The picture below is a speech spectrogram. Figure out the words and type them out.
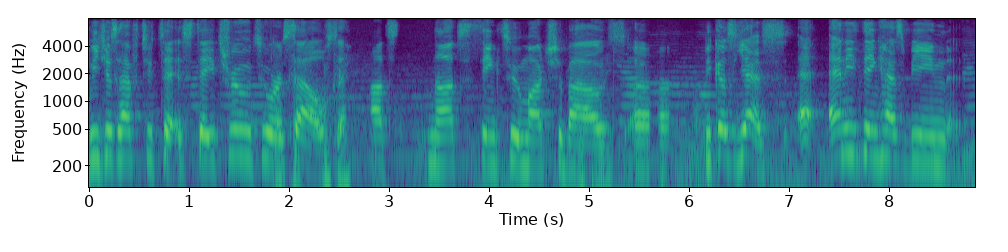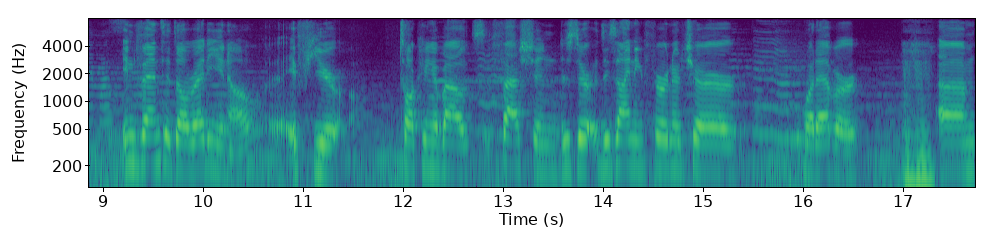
we just have to t- stay true to ourselves okay. and not not think too much about uh, because yes, a- anything has been invented already. You know, if you're talking about fashion, des- designing furniture, whatever. Um, I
